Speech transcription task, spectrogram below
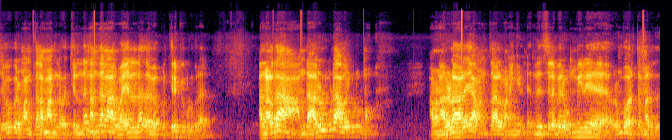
சிவபெருமான் தலைமாட்டில் வச்சிருந்து நந்தனார் வயலில் அதை திருப்பி கொடுக்குறாரு. அதனால தான் அந்த அருள் கூட அவர் கொடுக்கணும். அவன் அருளாலே அவன் தாள் இந்த சில பேர் உண்மையிலே ரொம்ப வருத்தமாக இருக்குது.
